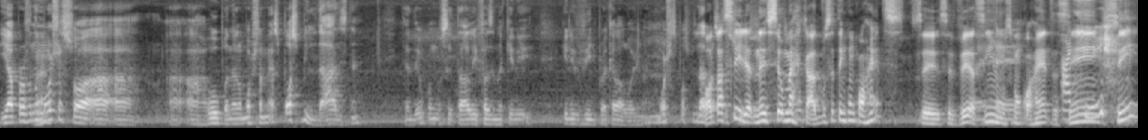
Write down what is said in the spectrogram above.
E a prova não Né? mostra só a, a, a, a roupa, né? Ela mostra também as possibilidades, né? Entendeu? Quando você está ali fazendo aquele, aquele vídeo para aquela loja, né? Mostra as possibilidades. Ó, Tacília, nesse seu mercado, você tem concorrentes? Você, você vê assim, uns concorrentes assim? Aqui? Sim?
